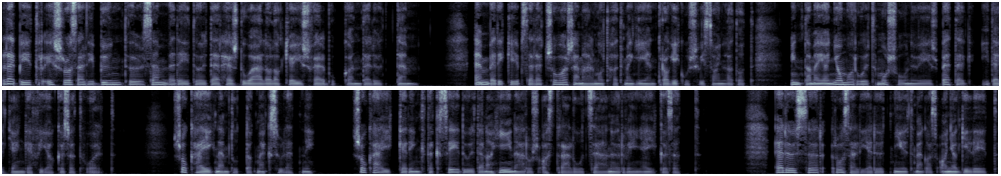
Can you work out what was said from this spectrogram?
Lepétr és Rozali bűntől, szenvedélytől terhes duál alakja is felbukkant előttem. Emberi képzelet sohasem álmodhat meg ilyen tragikus viszonylatot, mint amely a nyomorult mosónő és beteg, ideggyenge fia között volt. Sokáig nem tudtak megszületni, sokáig keringtek szédülten a hínáros asztrálóceán örvényei között. Először Rozali előtt nyílt meg az anyagi lét,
